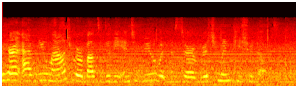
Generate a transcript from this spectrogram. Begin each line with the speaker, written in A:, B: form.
A: We're here at Avenue Lounge. We're about to do the interview with Mr. Richmond Kishudat.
